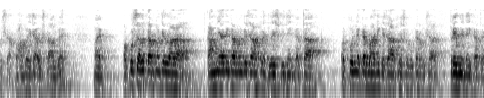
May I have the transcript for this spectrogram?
उसका वहाँ बैठा उस काल में, मैं अकुशल कर्म के द्वारा, कामयादि कर्म के साथ में द्वेष भी नहीं करता, और पुण्य कर्म आदि के साथ में शुभ कर्म के साथ प्रेम भी नहीं करता।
